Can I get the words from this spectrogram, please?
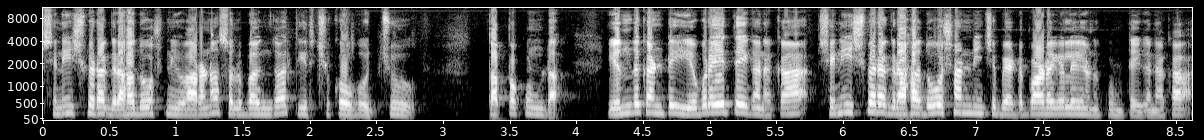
శనీశ్వర గ్రహదోష నివారణ సులభంగా తీర్చుకోవచ్చు. తప్పకుండా. ఎందుకంటే ఎవరైతే గనక శనీశ్వర గ్రహ దోషాన్ని నుంచి బయటపడగలి అనుకుంటే గనక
